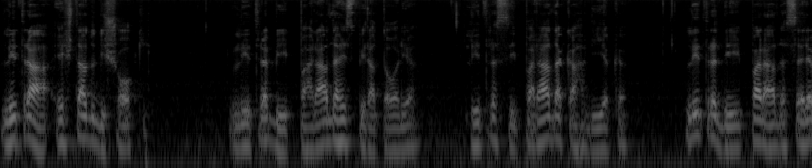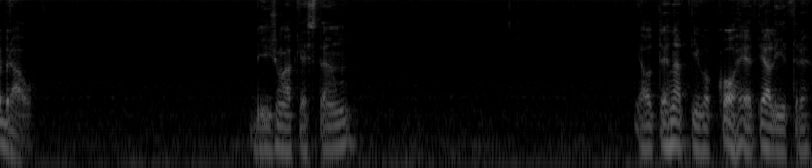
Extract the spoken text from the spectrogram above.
Letra A, estado de choque. Letra B, parada respiratória. Letra C, parada cardíaca. Letra D, parada cerebral. Vejam a questão. E a alternativa correta é a letra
